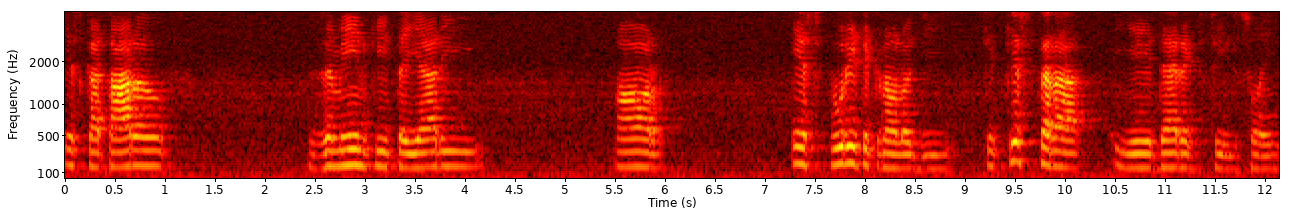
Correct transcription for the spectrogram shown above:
اس کا تعارف زمین کی تیاری اور اس پوری ٹیکنالوجی کہ کس طرح یہ ڈائریکٹ سیڈ سوئنگ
